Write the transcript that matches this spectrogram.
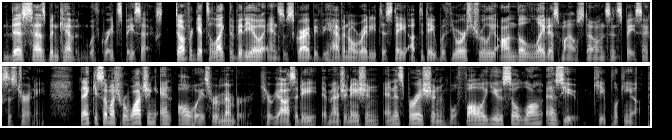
This has been Kevin with Great SpaceX. Don't forget to like the video and subscribe if you haven't already to stay up to date with yours truly on the latest milestones in SpaceX's journey. Thank you so much for watching, and always remember, curiosity, imagination, and inspiration will follow you so long as you keep looking up.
